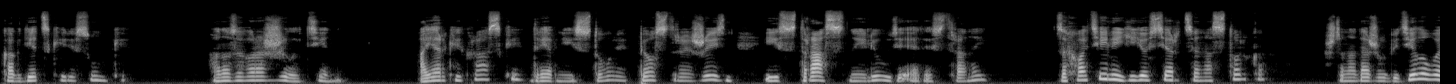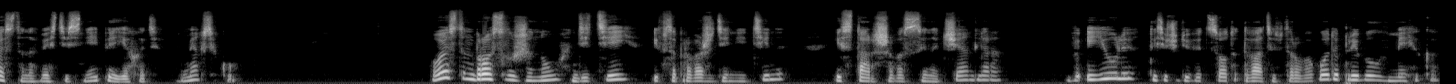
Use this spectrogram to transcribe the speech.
как детские рисунки. Оно заворожило Тину. А яркие краски, древняя история, пестрая жизнь и страстные люди этой страны захватили ее сердце настолько, что она даже убедила Уэстона вместе с ней переехать в Мексику. Уэстон бросил жену, детей и в сопровождении Тины и старшего сына Чендлера в июле 1922 года прибыл в Мехико,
